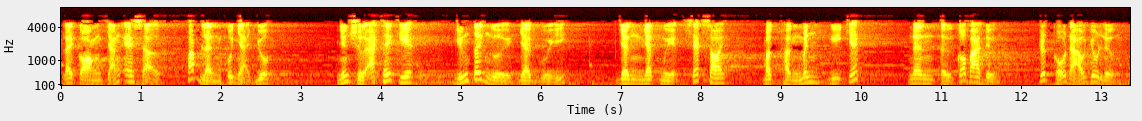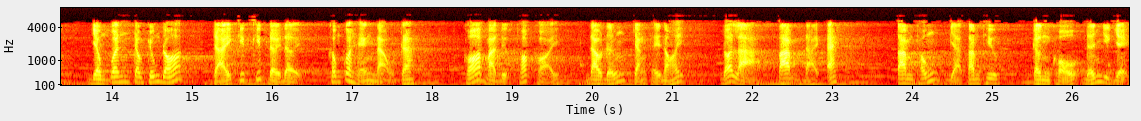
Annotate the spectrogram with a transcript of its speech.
lại còn chẳng e sợ pháp lệnh của nhà vua. Những sự ác thế kia dướng tới người và quỷ, dần nhật nguyệt xét soi, bậc thần minh ghi chép, nên tự có ba đường, rất khổ não vô lượng, vòng quanh trong chúng đó trải kiếp kiếp đời đời, không có hẹn nào ra, khó mà được thoát khỏi, đau đớn chẳng thể nói đó là tam đại ác tam thống và tam thiêu cần khổ đến như vậy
